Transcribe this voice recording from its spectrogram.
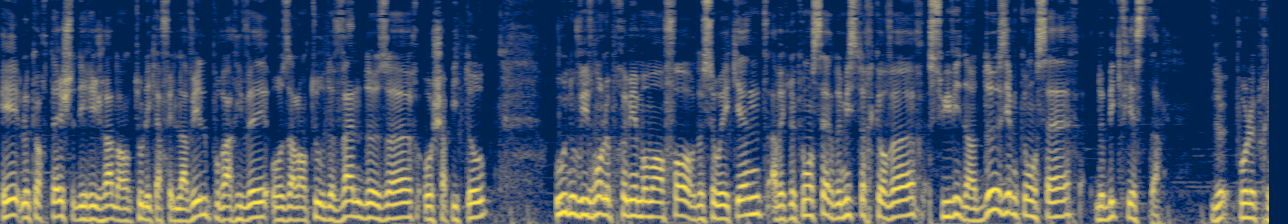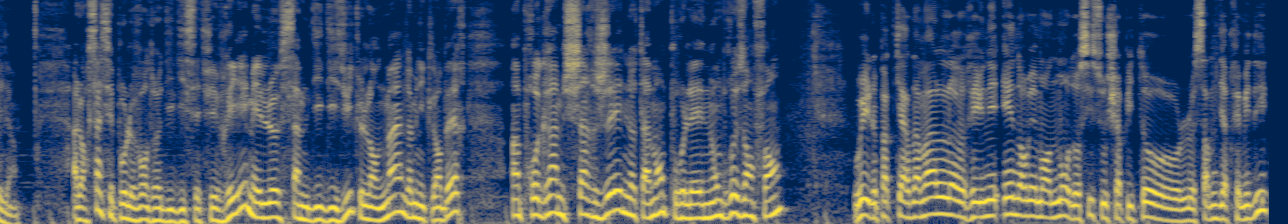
Et le cortège se dirigera dans tous les cafés de la ville pour arriver aux alentours de 22h au chapiteau où nous vivrons le premier moment fort de ce week-end avec le concert de Mr. Cover suivi d'un deuxième concert de Big Fiesta. De, pour le prix d'un. Alors ça c'est pour le vendredi 17 février, mais le samedi 18, le lendemain, Dominique Lambert, un programme chargé notamment pour les nombreux enfants oui, le pas de carnaval réunit énormément de monde aussi sous chapiteau le samedi après-midi.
